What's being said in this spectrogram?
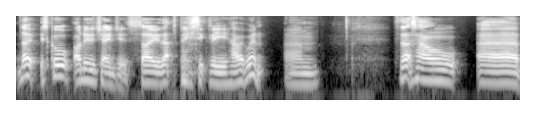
no, it's cool, I'll do the changes. So that's basically how it went. Um, so that's how, uh,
